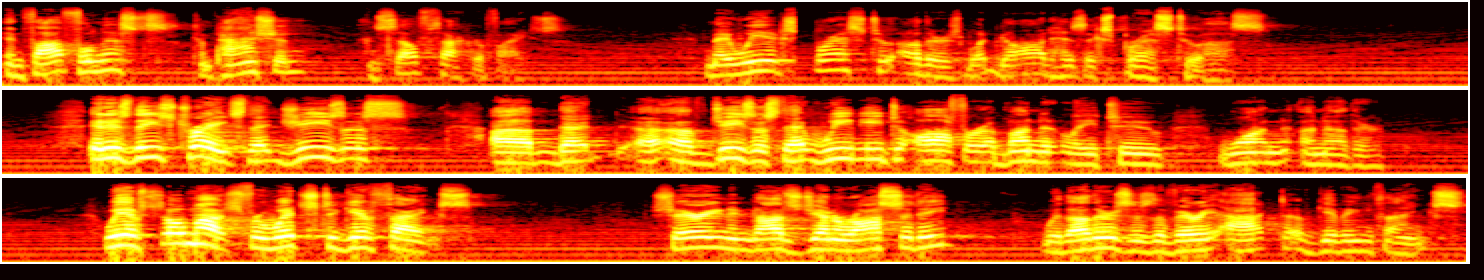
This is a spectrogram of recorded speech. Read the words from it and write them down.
In thoughtfulness, compassion, and self sacrifice. May we express to others what God has expressed to us. It is these traits that Jesus, um, that, uh, of Jesus that we need to offer abundantly to one another. We have so much for which to give thanks. Sharing in God's generosity with others is the very act of giving thanks.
